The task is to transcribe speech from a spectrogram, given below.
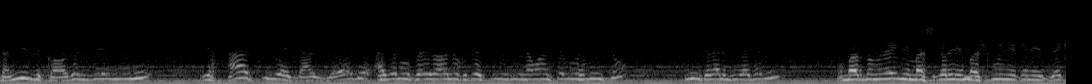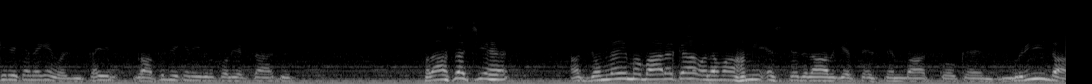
تمیز کاغذ دے گی نہیں۔ یہ ہاتھ یہ دل دے گی۔ اگر وہ پیدا نہ کچھ چیز نہ وانتے وہ این قدر بی ادبی۔ مردم نیلی مشغلی مشغولی کنی ذکر کنی وظیفه غافلی کنی بالکل یک ساعتی خلاصہ چی ہے؟ اب جملہ مبارکہ علماء ہمیں استدلال گفت استنباد کو کہ مریدہ،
